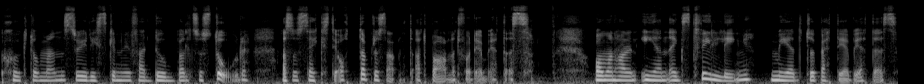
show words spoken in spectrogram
sjukdomen så är risken ungefär dubbelt så stor. Alltså 6-8% att barnet får diabetes. Om man har en enäggstvilling med typ 1 diabetes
